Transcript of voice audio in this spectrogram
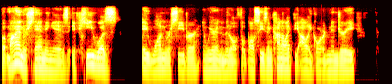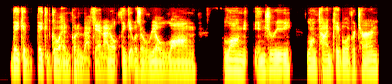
But my understanding is if he was a one receiver and we were in the middle of football season, kind of like the Ollie Gordon injury, they could they could go ahead and put him back in. I don't think it was a real long, long injury, long timetable of return.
